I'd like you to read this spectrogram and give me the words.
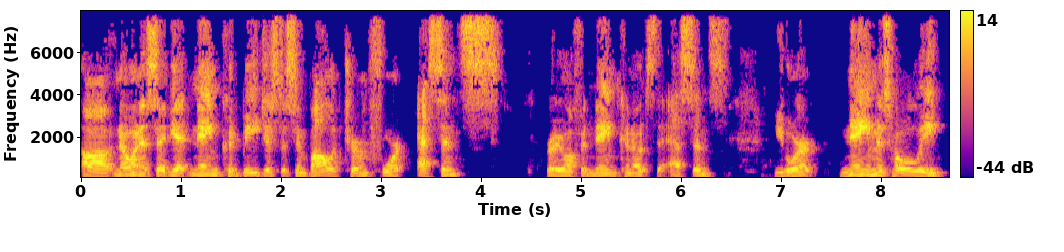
uh, no one has said yet name could be just a symbolic term for essence. Very often name connotes the essence. Your name is holy.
